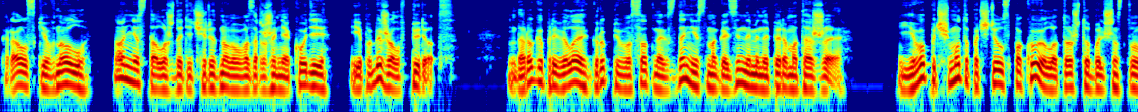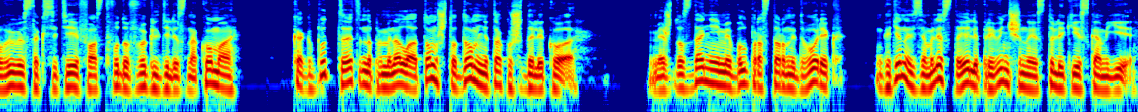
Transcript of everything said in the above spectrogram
Краус кивнул, он не стал ждать очередного возражения Коди и побежал вперед. Дорога привела их к группе высотных зданий с магазинами на первом этаже. Его почему-то почти успокоило то, что большинство вывесок сетей фастфудов выглядели знакомо, как будто это напоминало о том, что дом не так уж и далеко. Между зданиями был просторный дворик, где на земле стояли привинченные столики и скамьи.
